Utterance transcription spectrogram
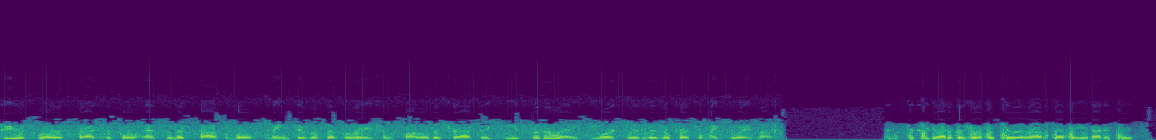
to your slowest practical as soon as possible. Maintain the separation. Follow the traffic. He's for the right. You are cleared. Visual approach will make 28 left. Continue on a visual for 28 left, Cathay 892.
